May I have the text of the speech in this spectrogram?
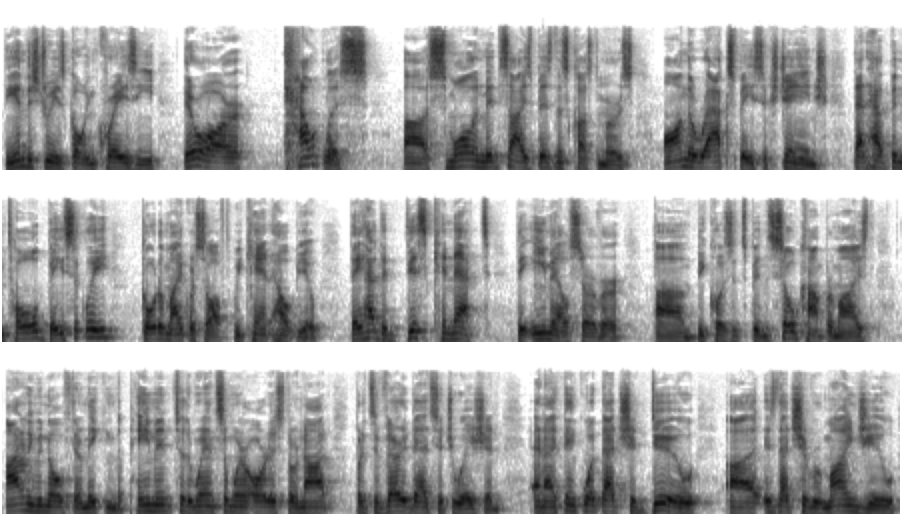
the industry is going crazy. There are countless uh, small and mid-sized business customers on the Rackspace exchange that have been told basically, go to Microsoft. We can't help you. They had to disconnect the email server um, because it's been so compromised. I don't even know if they're making the payment to the ransomware artist or not, but it's a very bad situation. And I think what that should do uh, is that should remind you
